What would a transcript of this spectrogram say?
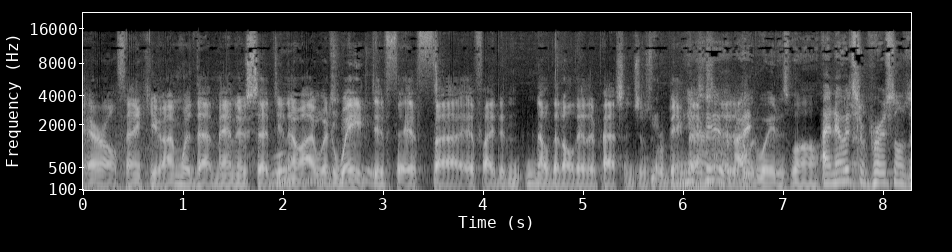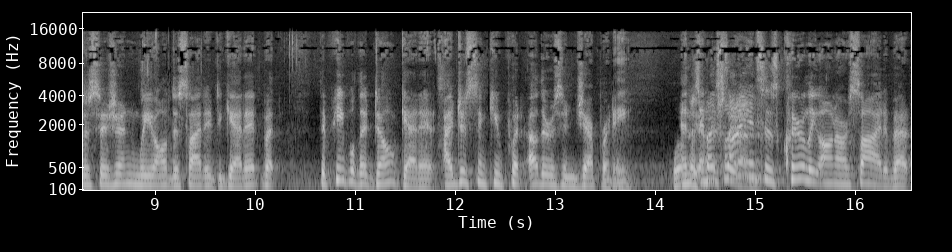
Errol, thank you. I'm with that man who said, you know, I would wait if if uh, if I didn't know that all the other passengers were being vaccinated. I would wait as well. I know it's a personal decision. We all decided to get it, but the people that don't get it, I just think you put others in jeopardy. Well, and, and the especially on- science is clearly on our side about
